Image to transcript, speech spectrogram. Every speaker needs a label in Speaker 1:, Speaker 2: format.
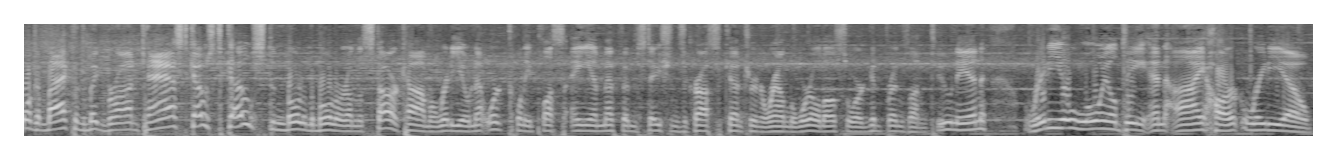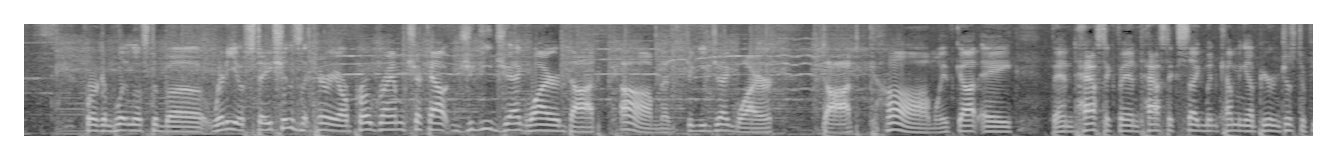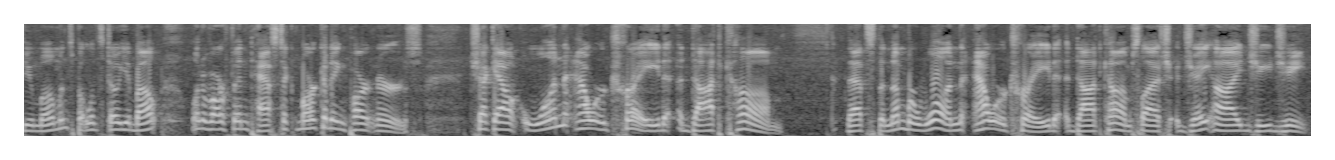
Speaker 1: Welcome back to the big broadcast, coast to coast and border to border on the Starcom Radio Network, 20 plus AM FM stations across the country and around the world. Also, our good friends on TuneIn, Radio Loyalty, and iHeartRadio. For a complete list of uh, radio stations that carry our program, check out JiggyJaguar.com. That's JiggyJaguar.com. We've got a fantastic, fantastic segment coming up here in just a few moments, but let's tell you about one of our fantastic marketing partners. Check out onehourtrade.com. That's the number one, hourtrade.com slash J-I-G-G.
